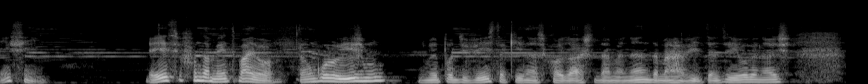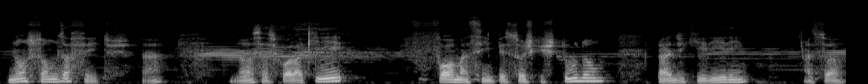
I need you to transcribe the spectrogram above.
enfim. Esse é o fundamento maior. Então o guruísmo, do meu ponto de vista, aqui na escola do Ashta Mananda, da Mahavira Yoga, nós não somos afeitos. Tá? Nossa escola aqui forma assim pessoas que estudam para adquirirem a sua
